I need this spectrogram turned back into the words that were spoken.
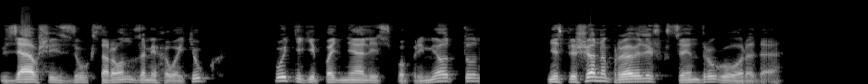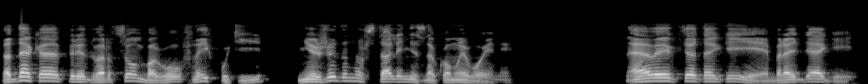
Взявшись с двух сторон за меховой тюк, путники поднялись по примету, не спеша направились к центру города. Однако перед дворцом богов на их пути неожиданно встали незнакомые воины. — А вы кто такие, бродяги?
